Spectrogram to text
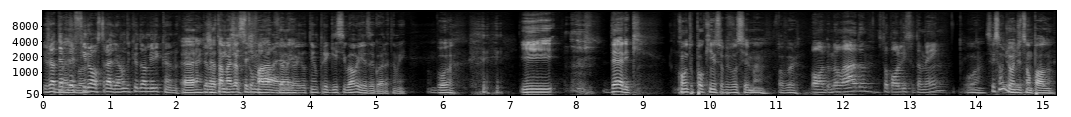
eu já até Mais prefiro o australiano do que o do americano. É, já tá mais acostumado falar, é, eu tenho preguiça igual eles agora também. Boa. E, Derek, conta um pouquinho sobre você, mano, por favor. Bom, do meu lado, sou paulista também. Boa. Vocês são de onde de São Paulo?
